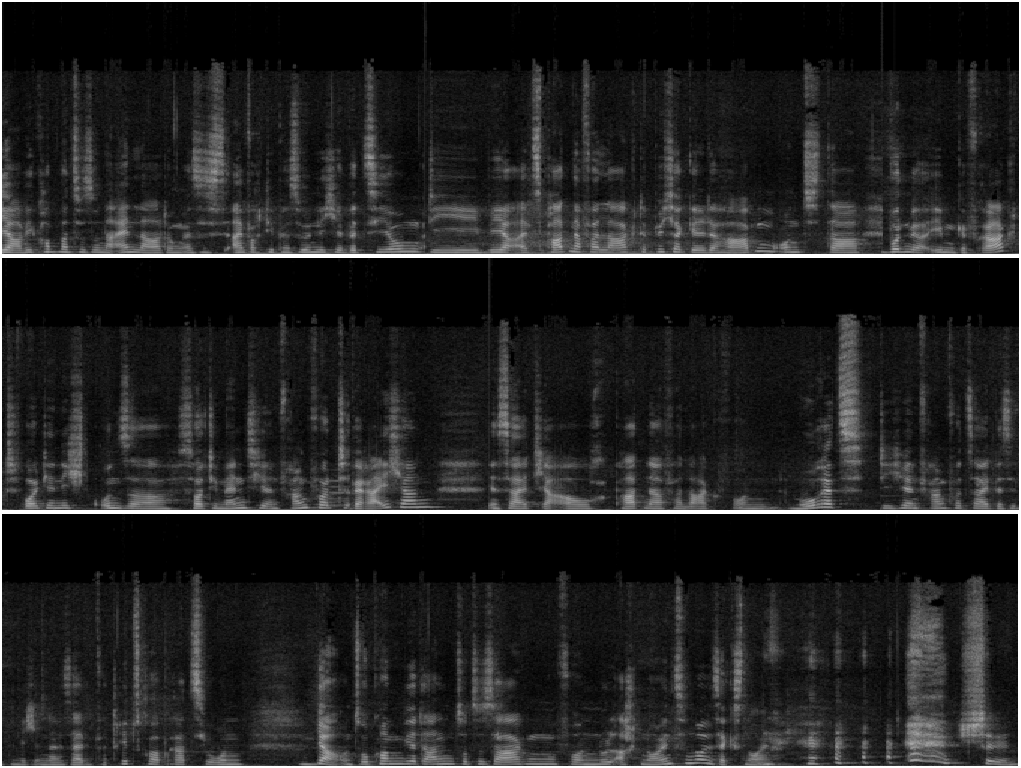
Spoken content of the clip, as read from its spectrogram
Ja, wie kommt man zu so einer Einladung? Es ist einfach die persönliche Beziehung, die wir als Partnerverlag der Büchergilde haben. Und da wurden wir eben gefragt, wollt ihr nicht unser Sortiment hier in Frankfurt bereichern? Ihr seid ja auch Partnerverlag von Moritz, die hier in Frankfurt seid. Wir sind nämlich in derselben Vertriebskooperation. Mhm. Ja, und so kommen wir dann sozusagen von 089 zu 069. Schön.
